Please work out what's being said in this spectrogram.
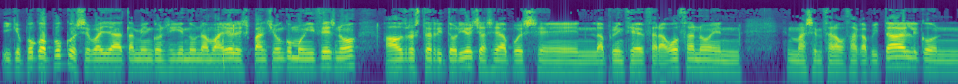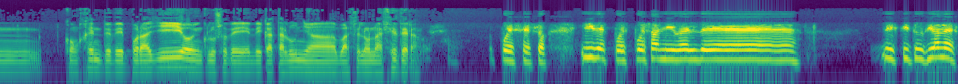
y que poco a poco se vaya también consiguiendo una mayor expansión, como dices, ¿no? A otros territorios, ya sea pues en la provincia de Zaragoza, ¿no? En, más en Zaragoza capital, con, con gente de por allí o incluso de, de Cataluña, Barcelona, etcétera. Pues eso. Y después, pues a nivel de instituciones,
